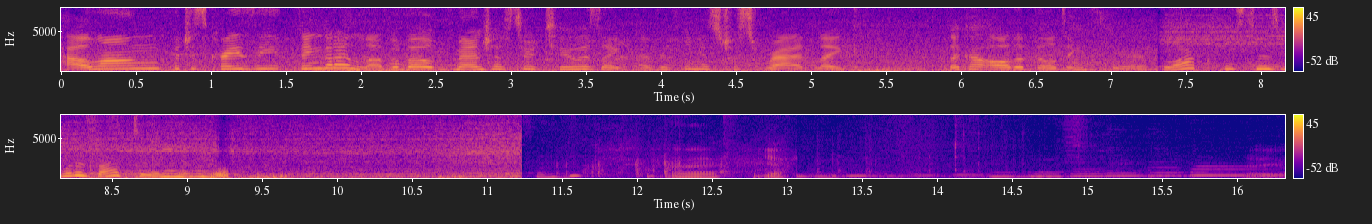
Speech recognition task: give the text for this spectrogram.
how long, which is crazy. The thing that I love about Manchester too is like everything is just red. Like, look at all the buildings here. Blockbusters, what is that doing here? Uh, yeah. There you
